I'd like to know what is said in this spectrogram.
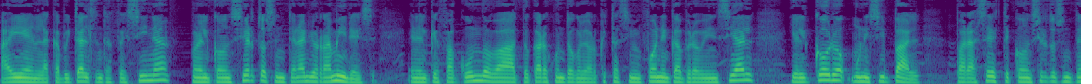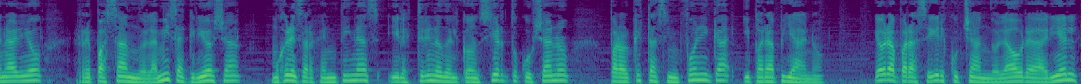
ahí en la capital santafesina, con el concierto Centenario Ramírez en el que Facundo va a tocar junto con la Orquesta Sinfónica Provincial y el Coro Municipal para hacer este concierto centenario repasando la Misa Criolla, Mujeres Argentinas y el estreno del concierto cuyano para Orquesta Sinfónica y para piano. Y ahora para seguir escuchando la obra de Ariel,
